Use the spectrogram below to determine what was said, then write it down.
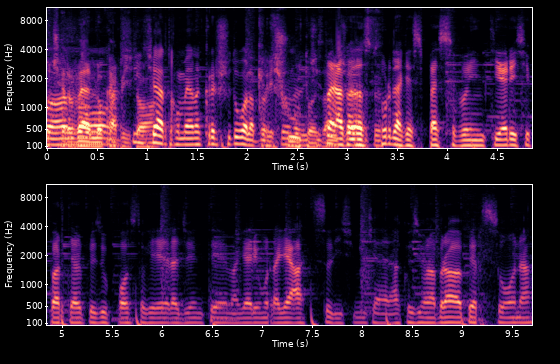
loro cervello, hanno- capito? Sì, certo, come hanno cresciuto quella persona. Cresciuto, tu, Poi la cosa certo. assurda è che spesso e volentieri si parte dal presupposto che la gente, magari un ragazzo, dice mica era così una brava persona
